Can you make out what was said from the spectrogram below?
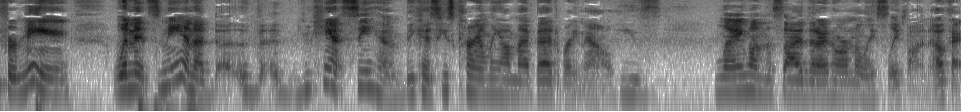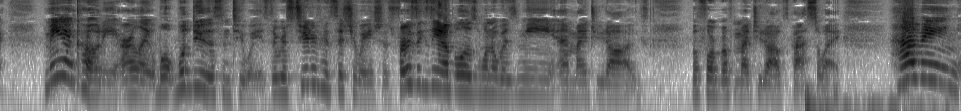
for me, when it's me and a, you can't see him because he's currently on my bed right now. He's laying on the side that I normally sleep on. Okay. Me and Cody are like, well, we'll do this in two ways. There was two different situations. First example is when it was me and my two dogs before both my two dogs passed away. Having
